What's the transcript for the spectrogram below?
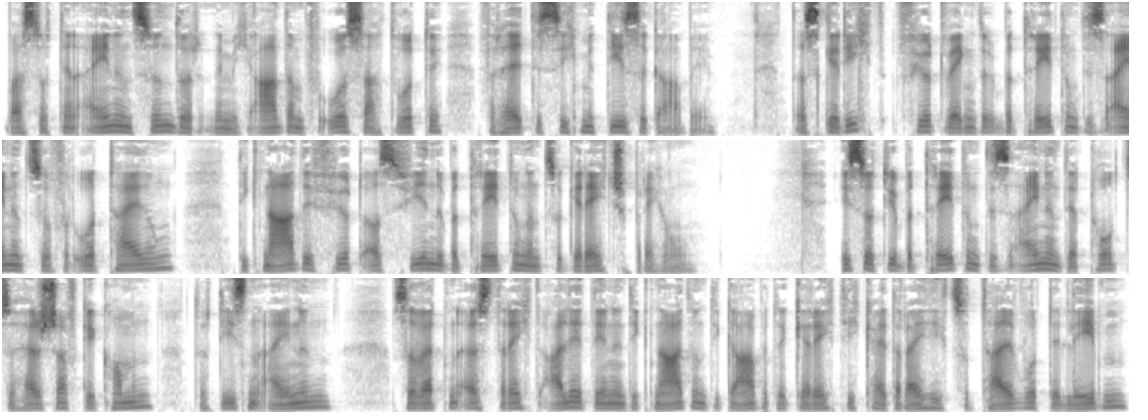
was durch den einen Sünder, nämlich Adam, verursacht wurde, verhält es sich mit dieser Gabe. Das Gericht führt wegen der Übertretung des einen zur Verurteilung, die Gnade führt aus vielen Übertretungen zur Gerechtsprechung. Ist durch die Übertretung des einen der Tod zur Herrschaft gekommen, durch diesen einen, so werden erst recht alle, denen die Gnade und die Gabe der Gerechtigkeit reichlich zuteil wurde, leben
